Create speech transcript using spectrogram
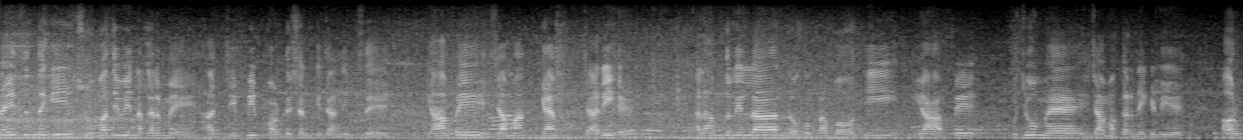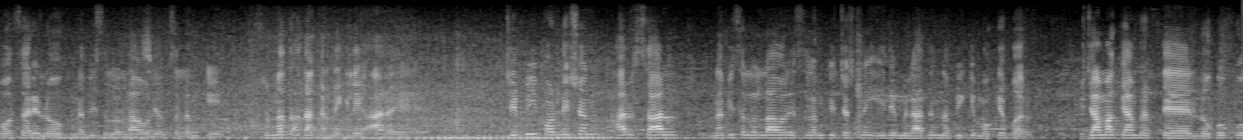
नई ज़िंदगी शोभा देवी नगर में आज जीपी फाउंडेशन की जानब से यहाँ पे हिजामा कैंप जारी है। अल्हम्दुलिल्लाह लोगों का बहुत ही यहाँ पे हजूम है हिजामा करने के लिए और बहुत सारे लोग नबी सल्लल्लाहु अलैहि वसल्लम की सुन्नत अदा करने के लिए आ रहे हैं। जेपी फाउंडेशन हर साल नबी सल्लल्लाहु अलैहि वसल्लम के जश्न ईद मिलादुन नबी के मौके पर हिजामा कैंप रखते हैं, लोगों को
